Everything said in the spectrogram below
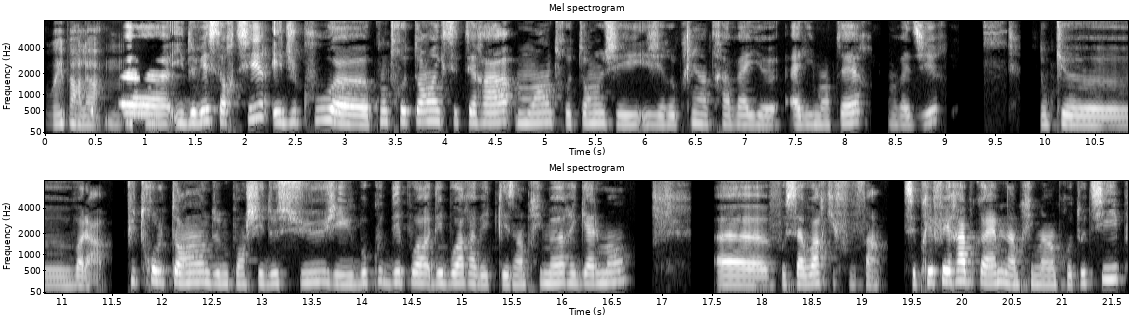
Oui, par là. Mmh. Heu, il devait sortir et du coup, heu, contretemps et cetera, moi, entre-temps, j'ai repris un travail, heu, alimentaire, on va dire. Donc voilà, plus trop le temps de me pencher dessus. J'ai eu beaucoup de déboires déboires avec les imprimeurs également. Heu, faut savoir qu'il faut enfin, c'est préférable quand même d'imprimer un prototype.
